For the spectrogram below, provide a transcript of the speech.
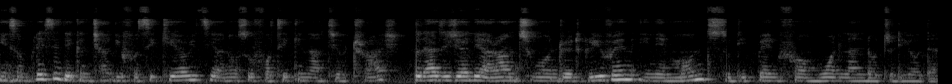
In some places they can charge you for security and also for taking out your trash. So that's usually around 200 griven in a month so depend from one landlord to the other.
